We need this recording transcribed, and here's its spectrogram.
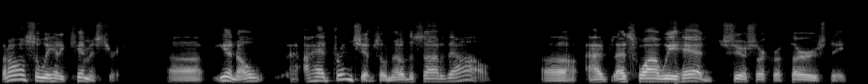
But also we had a chemistry. Uh, you know, I had friendships on the other side of the aisle. Uh, I, that's why we had Seersucker Thursday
